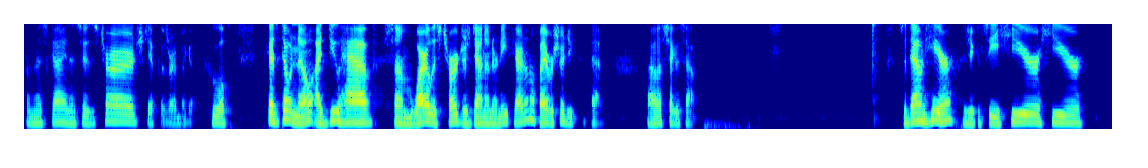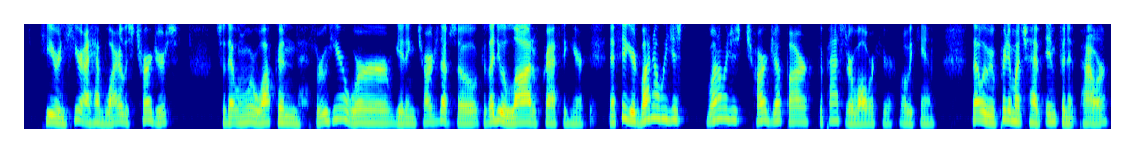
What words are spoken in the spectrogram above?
From this guy, and as soon as it's charged, yep, goes right back up. Cool. Guys don't know, I do have some wireless chargers down underneath here. I don't know if I ever showed you guys that. Uh, let's check this out. So down here, as you can see here, here, here, and here, I have wireless chargers so that when we're walking through here, we're getting charged up. So, because I do a lot of crafting here, and I figured, why don't we just why don't we just charge up our capacitor while we're here, while we can? That way, we pretty much have infinite power.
